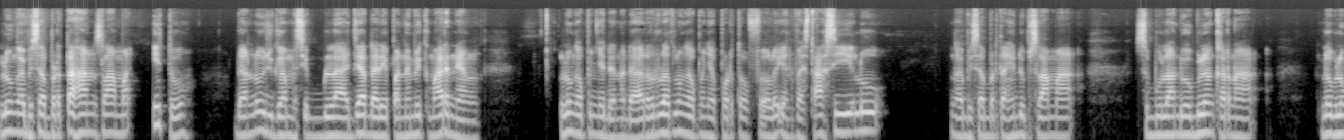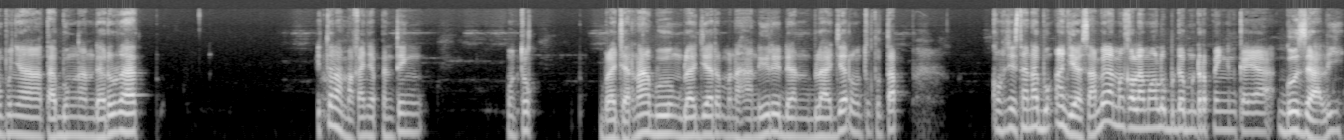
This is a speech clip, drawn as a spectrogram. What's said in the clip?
lu nggak bisa bertahan selama itu, dan lu juga masih belajar dari pandemi kemarin yang lu nggak punya dana darurat, lu nggak punya portofolio investasi, lu nggak bisa bertahan hidup selama sebulan, 2 bulan karena lo belum punya tabungan darurat. Itulah makanya penting untuk belajar nabung, belajar menahan diri, dan belajar untuk tetap konsisten nabung aja. Sambil emang kalau emang lu bener-bener pengen kayak Gozali,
